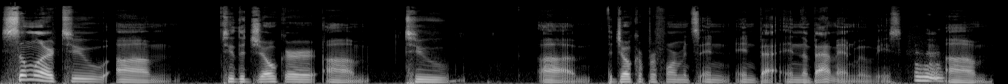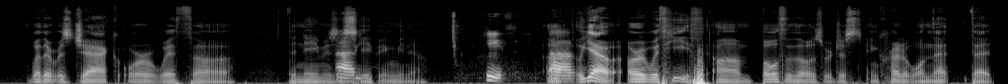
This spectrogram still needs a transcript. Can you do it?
similar to um to the Joker um to um the Joker performance in in Bat in the Batman movies. Mhm. Um whether it was Jack or with uh the name is Um, escaping me now. Heath. Uh, Uh, yeah, or with Heath. Um, both of those were just incredible in that that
